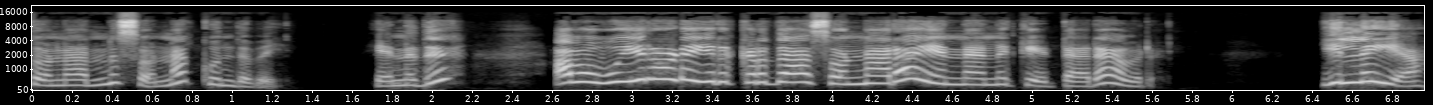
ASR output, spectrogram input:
சொன்னார்னு சொன்னா குந்தவை. என்னது? அவ உயிரோட இருக்கிறதா சொன்னாரா என்னன்னு கேட்டாரு அவர். இல்லையா?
